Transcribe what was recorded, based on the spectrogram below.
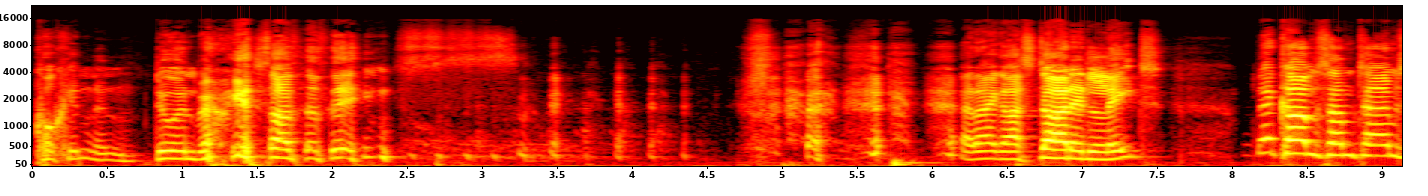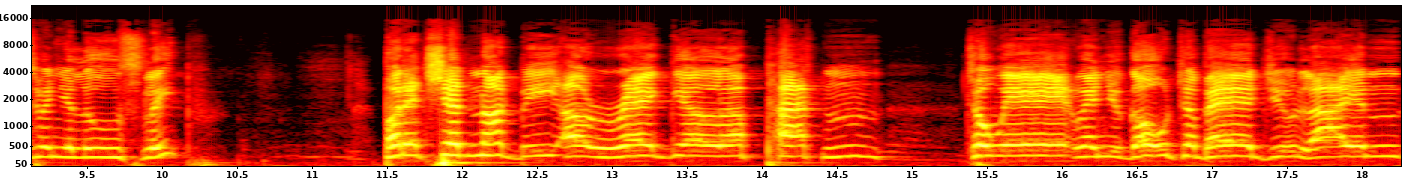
cooking and doing various other things. and I got started late. There comes sometimes when you lose sleep. But it should not be a regular pattern to where when you go to bed, you lie in,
